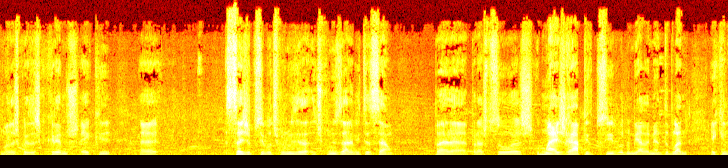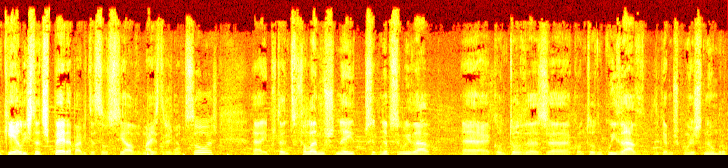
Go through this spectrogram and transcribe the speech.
uma das coisas que queremos é que seja possível disponibilizar, disponibilizar habitação para, para as pessoas o mais rápido possível, nomeadamente deblando aquilo que é a lista de espera para a habitação social de mais de 3 mil pessoas, ah, e portanto falamos na, na possibilidade, ah, com, todas, ah, com todo o cuidado, digamos, com este número,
